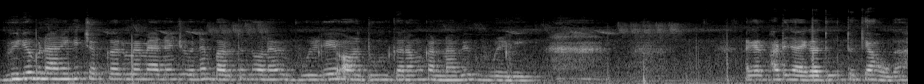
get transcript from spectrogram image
वीडियो बनाने के चक्कर में मैंने जो है ना बर्तन धोना भी भूल गई और दूध गर्म करना भी भूल गई। अगर फट जाएगा दूध तो क्या होगा?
